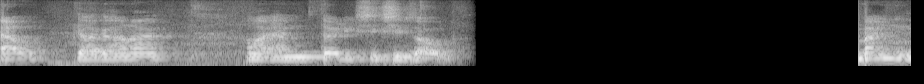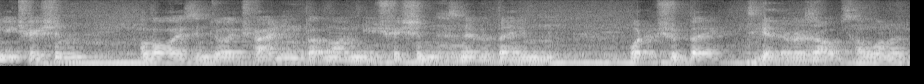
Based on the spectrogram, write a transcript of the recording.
Al Gargano. I am 36 years old. Mainly nutrition. I've always enjoyed training, but my nutrition has never been what it should be to get the results I wanted.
